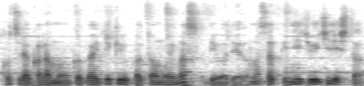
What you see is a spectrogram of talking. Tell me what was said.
こちらからもお伺いできるかと思います。ではではまさぴ21でした。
